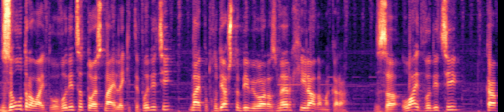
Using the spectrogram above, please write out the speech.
За ултралайтова въдица, т.е. най-леките въдици, най-подходящата би била размер 1000 макара. За лайт въдици така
